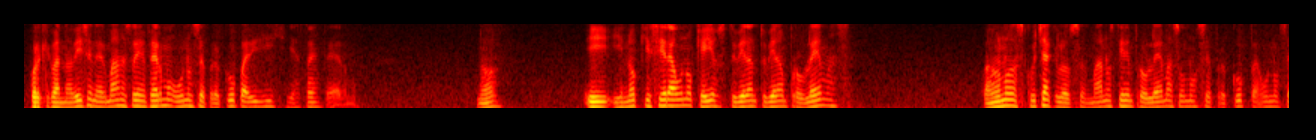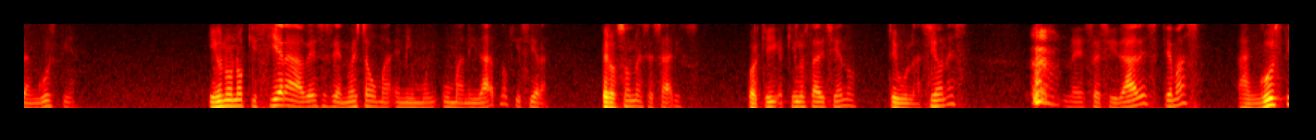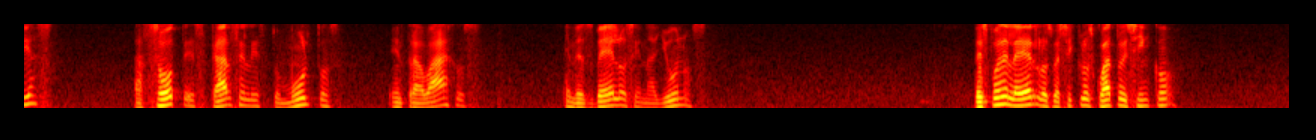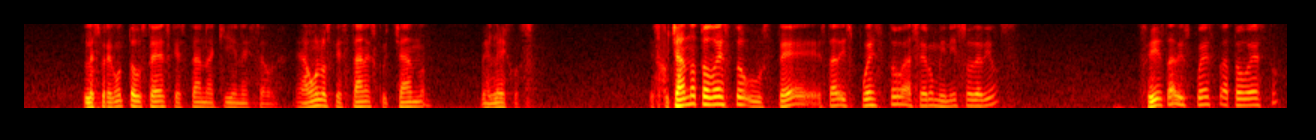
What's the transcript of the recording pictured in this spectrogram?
Porque cuando dicen, hermano, estoy enfermo, uno se preocupa y dice, ya está enfermo. ¿No? Y, no quisiera uno que ellos tuvieran, problemas. Cuando uno escucha que los hermanos tienen problemas, uno se preocupa, uno se angustia. Y uno no quisiera a veces en nuestra humanidad, no quisiera, pero son necesarios. Porque aquí lo está diciendo, tribulaciones, necesidades, ¿qué más? Angustias, azotes, cárceles, tumultos, en trabajos, en desvelos, en ayunos. Después de leer los versículos 4 y 5, les pregunto a ustedes que están aquí en esta hora, aún los que están escuchando de lejos. Escuchando todo esto, ¿usted está dispuesto a ser un ministro de Dios? ¿Sí está dispuesto a todo esto?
